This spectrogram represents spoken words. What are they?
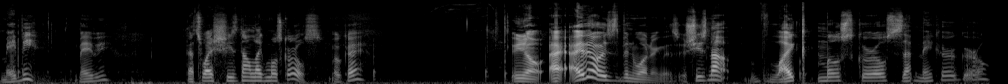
Maybe Maybe. that's why she's not like most girls. Okay. You know, I I've always been wondering this. If she's not like most girls, does that make her a girl?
